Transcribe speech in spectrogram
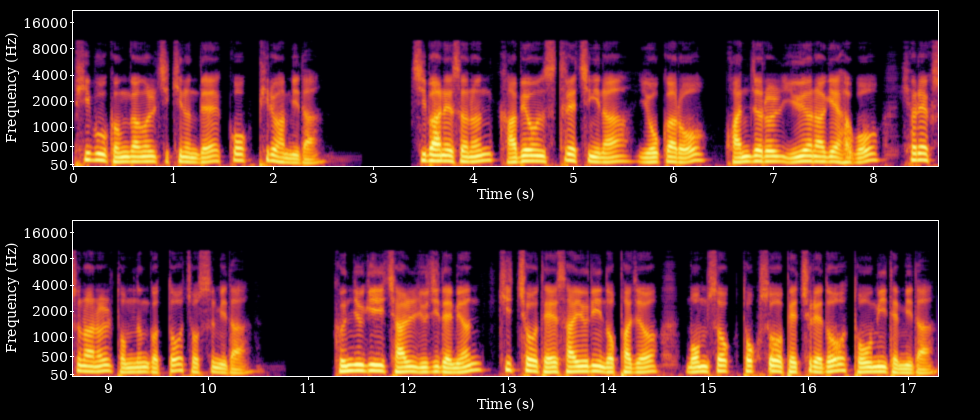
피부 건강을 지키는데 꼭 필요합니다. 집안에서는 가벼운 스트레칭이나 요가로 관절을 유연하게 하고 혈액순환을 돕는 것도 좋습니다. 근육이 잘 유지되면 기초 대사율이 높아져 몸속 독소 배출에도 도움이 됩니다.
